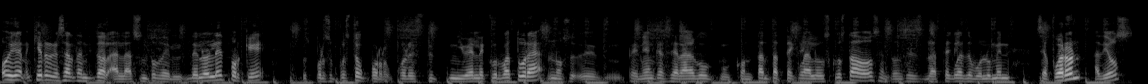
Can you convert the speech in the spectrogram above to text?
Oigan, quiero regresar tantito al, al asunto del, del OLED porque, pues por supuesto, por, por este nivel de curvatura, nos eh, tenían que hacer algo con, con tanta tecla a los costados. Entonces las teclas de volumen se fueron, adiós,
